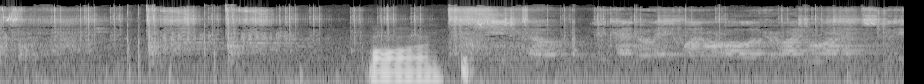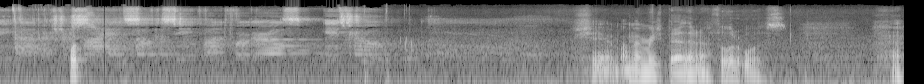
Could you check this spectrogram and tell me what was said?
Yes. You know, you can donate one or all of your vital organs to the Aperture What? science of the Steam Fund for Girls. It's true. Shit, my memory's better than I thought it was. I've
